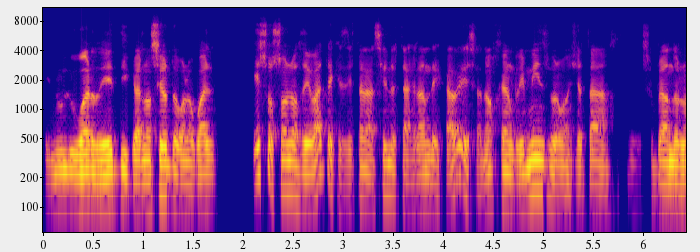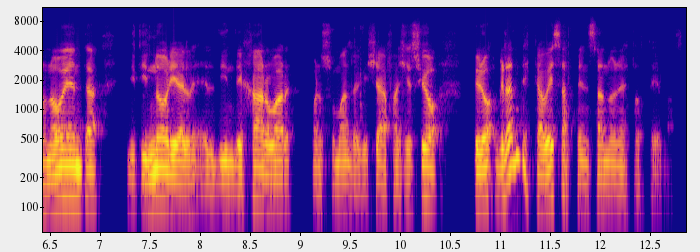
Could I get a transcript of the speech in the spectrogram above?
en un lugar de ética, ¿no es cierto? Con lo cual, esos son los debates que se están haciendo estas grandes cabezas, ¿no? Henry Mintzberg, ya está superando los 90, Nitin Noria, el, dean de Harvard, bueno, su madre que ya falleció, pero grandes cabezas pensando en estos temas.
